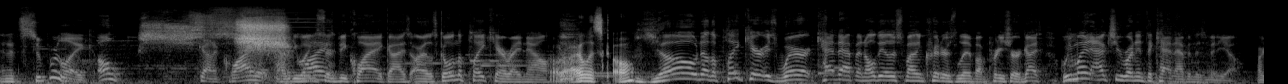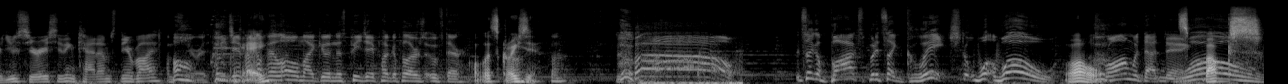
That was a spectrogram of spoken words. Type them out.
And it's super like, oh, shh, gotta quiet. Huggy Gotta Wuggy quiet. says be quiet, guys. All right, let's go in the play care right now. Alright, let's go. Yo, now the play care is where Catnap and all the other smiling critters live, I'm pretty sure. Guys, we might actually run into Catnap in this video. Are you serious? You think Catnap's nearby? I'm oh, serious. PJ Okay. Pug-a-Pillar. Oh my goodness, PJ Pug-a-Pillar's oof there. Oh, that's crazy. Oh! It's like a box, but it's like glitched. Whoa, whoa, What's wrong with that thing? whoa. box.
